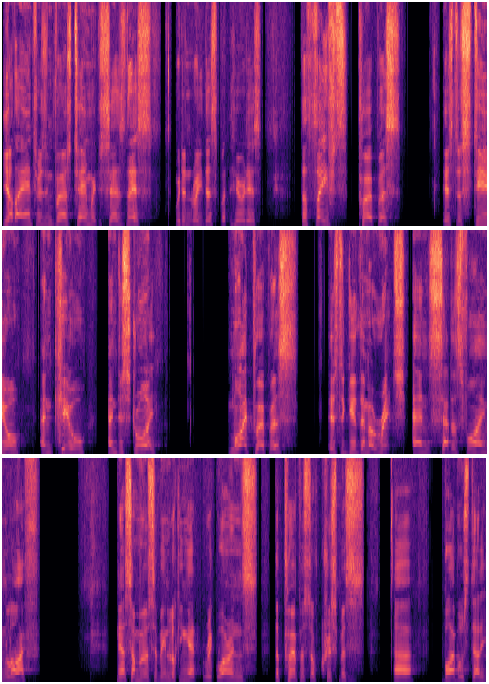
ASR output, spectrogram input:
The other answer is in verse 10, which says this. We didn't read this, but here it is. The thief's purpose is to steal and kill and destroy. My purpose is to give them a rich and satisfying life. Now, some of us have been looking at Rick Warren's The Purpose of Christmas uh, Bible study.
